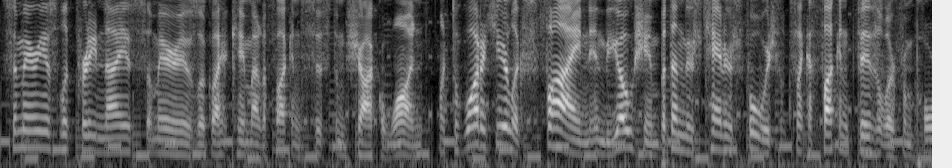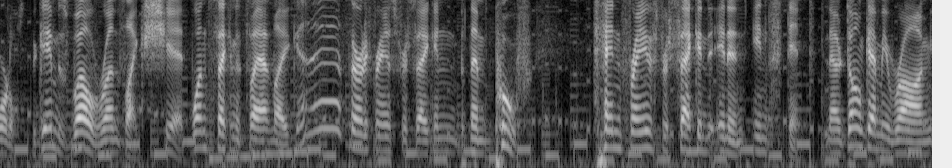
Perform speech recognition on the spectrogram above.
Some areas look pretty nice, some areas look like it came out of fucking System Shock 1. Like the water here looks fine in the ocean, but then there's Tanner's Pool which looks like a fucking fizzler from Portal. The game as well runs like shit. One second it's at like eh, 30 frames per second, but then poof, 10 frames per second in an instant. Now don't get me wrong,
